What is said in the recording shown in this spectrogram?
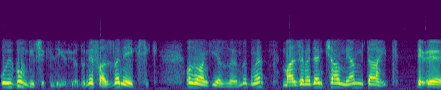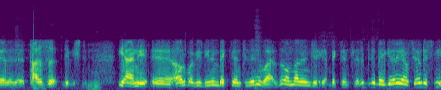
uygun bir şekilde yürüyordu. Ne fazla ne eksik. O zamanki yazılarımda buna malzemeden çalmayan müteahhit e, tarzı demiştim. Yani e, Avrupa Birliği'nin beklentileri vardı. Ondan önce beklentileri bir de belgelere yansıyan resmi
